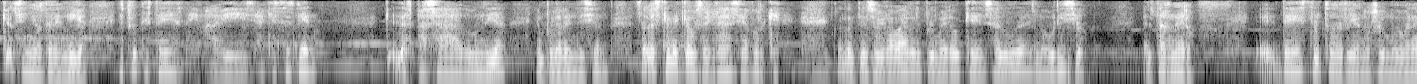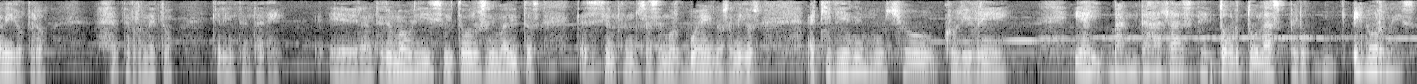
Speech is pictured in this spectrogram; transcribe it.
Que el Señor te bendiga. Espero que estés de maravilla, que estés bien, que hayas pasado un día en pura bendición. Sabes que me causa gracia porque cuando empiezo a grabar el primero que saluda es Mauricio, el ternero. Eh, de este todavía no soy muy buen amigo, pero te prometo que lo intentaré. El anterior Mauricio y todos los animalitos, casi siempre nos hacemos buenos amigos. Aquí viene mucho colibrí y hay bandadas de tórtolas, pero enormes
